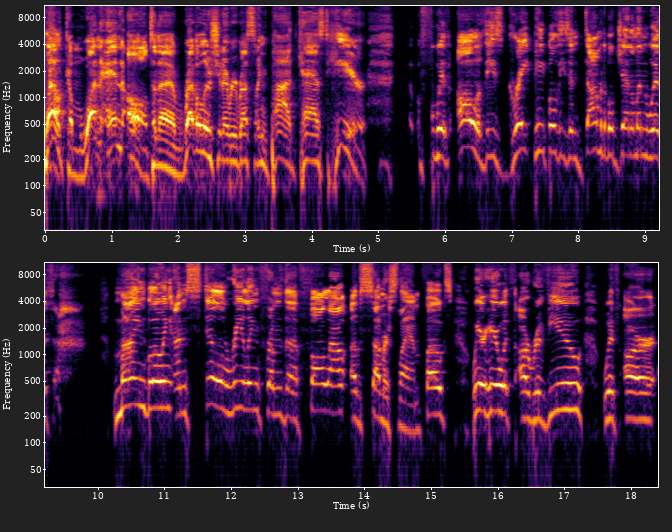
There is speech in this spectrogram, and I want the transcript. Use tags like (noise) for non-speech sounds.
Welcome, one and all, to the Revolutionary Wrestling Podcast here with all of these great people, these indomitable gentlemen with mind blowing. I'm still reeling from the fallout of SummerSlam, folks. We're here with our review, with our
